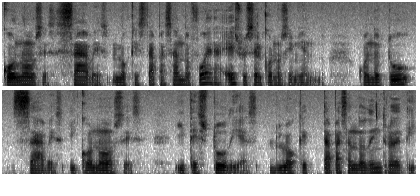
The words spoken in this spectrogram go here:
conoces, sabes lo que está pasando afuera, eso es el conocimiento. Cuando tú sabes y conoces y te estudias lo que está pasando dentro de ti,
